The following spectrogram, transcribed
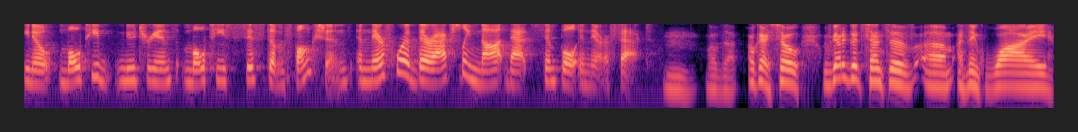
you know multi-nutrients multi-system functions and therefore they're actually not that simple in their effect mm, love that okay so we've got a good sense of um, i think why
